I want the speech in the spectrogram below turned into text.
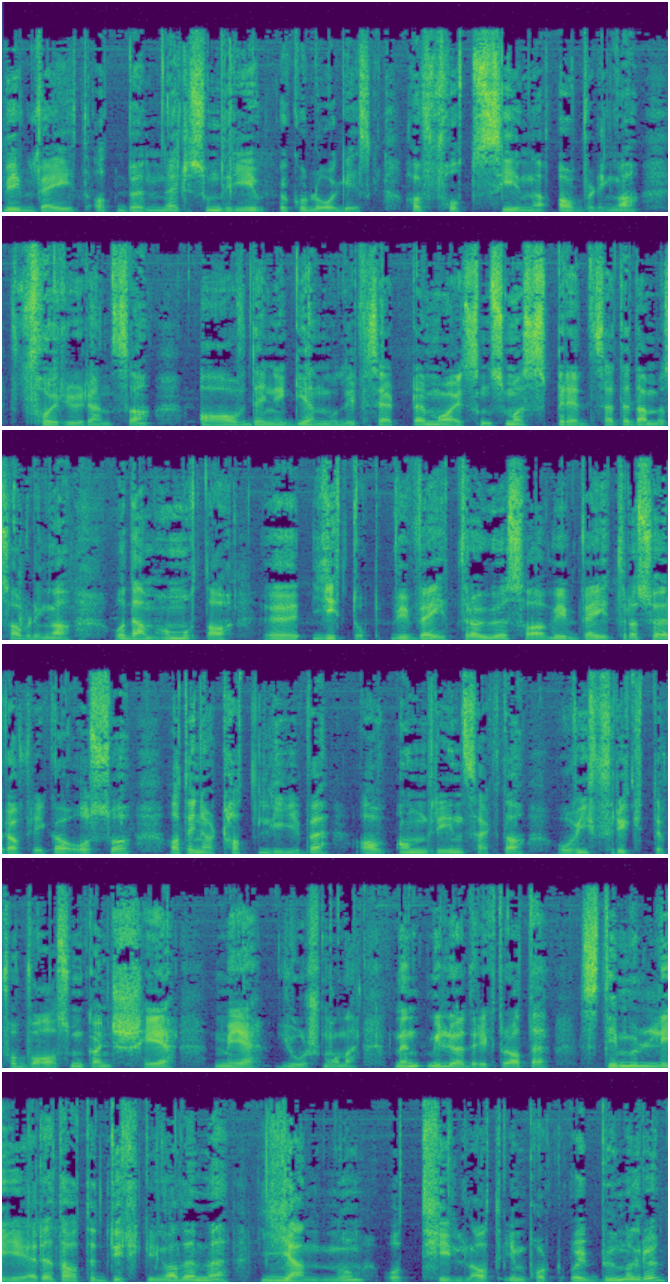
Vi vet at bønder som driver økologisk, har fått sine avlinger forurensa av denne genmodifiserte maisen som har spredd seg til deres avlinger, og de har måttet uh, gitt opp. Vi vet fra USA, vi vet fra Sør-Afrika også at den har tatt livet av andre insekter, og vi frykter for hva som kan skje med jordsmonnet. Men Miljødirektoratet stimulerer da til dyrking av denne gjennom å tillate import. Og i bunn og grunn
